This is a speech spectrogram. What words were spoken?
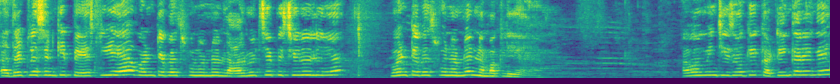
अदरक लहसुन की पेस्ट ली है वन टेबलस्पून हमने लाल मिर्चें पिसी हुई ली है वन टेबलस्पून हमने नमक लिया है। अब हम इन चीज़ों की कटिंग करेंगे।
